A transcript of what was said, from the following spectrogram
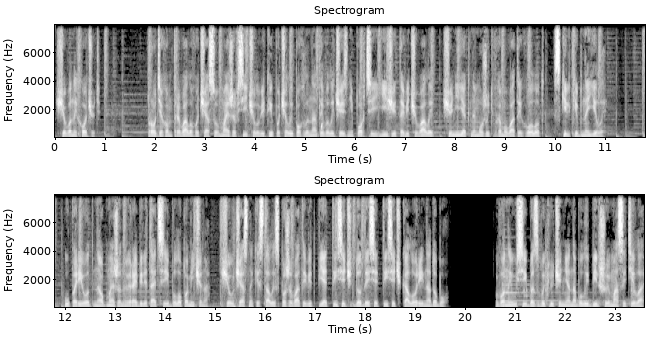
що вони хочуть. Протягом тривалого часу майже всі чоловіки почали поглинати величезні порції їжі та відчували, що ніяк не можуть вгамувати голод, скільки б не їли. У період необмеженої реабілітації було помічено, що учасники стали споживати від 5 тисяч до 10 тисяч калорій на добу. Вони усі без виключення набули більшої маси тіла,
